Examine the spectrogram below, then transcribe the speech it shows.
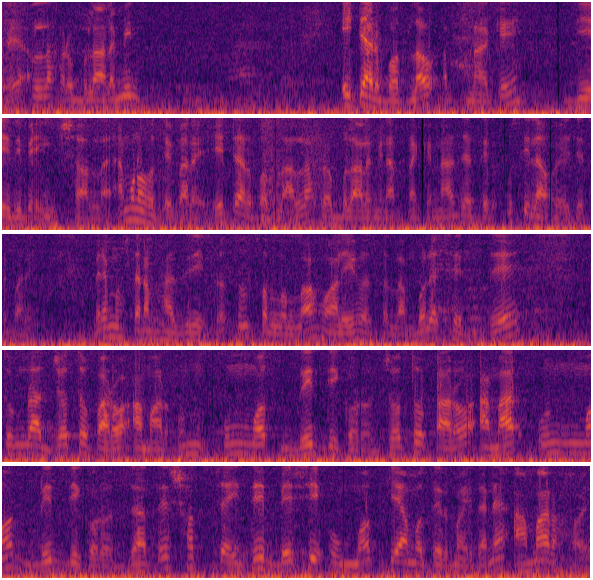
করে, আল্লাহ রব্বুল আলমিন এটার বদলাও আপনাকে দিয়ে দিবে ইনশাআল্লাহ। এমনও হতে পারে, এটার বদলা আল্লাহ রব্বুল আলমিন আপনাকে না নাজাতের উসিলা হয়ে যেতে পারে। মেরে মোহতারাম হাজির রসুল সাল্লাহ আলী আসাল্লাম বলেছেন যে, তোমরা যত পারো আমার উম- উম্মত বৃদ্ধি করো, যত পারো আমার উম্মত বৃদ্ধি করো, যাতে সবচাইতে বেশি উম্মত কিয়ামতের ময়দানে আমার হয়।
